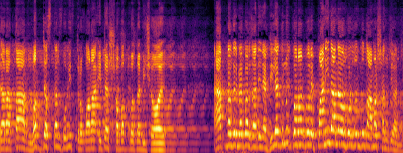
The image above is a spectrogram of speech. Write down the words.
দ্বারা তার লজ্জাস্থান পবিত্র করা, এটা স্বভাবগত বিষয়। আপনাদের ব্যাপার জানি না, ঢিলা কুলুপ করার পরে পানি না নেওয়া পর্যন্ত তো আমার শান্তি হয় না।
